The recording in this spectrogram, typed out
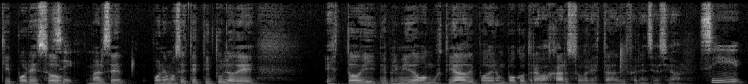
que por eso, Merce, ponemos este título de estoy deprimido o angustiado y poder un poco trabajar sobre esta diferenciación. Sí,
